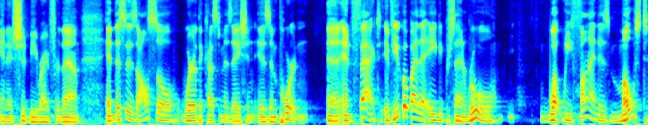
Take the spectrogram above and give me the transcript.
and it should be right for them. And this is also where the customization is important. And in fact, if you go by that 80% rule, what we find is most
